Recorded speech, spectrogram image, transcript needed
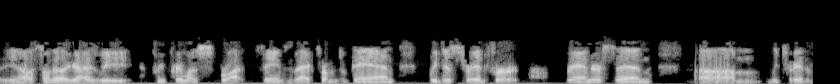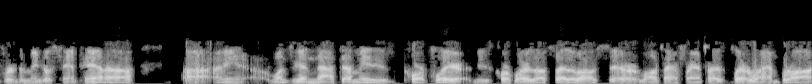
you know, some of the other guys, we, we pretty much brought Thames back from Japan. We just traded for Granderson. Um, we traded for Domingo Santana. Uh, I mean, once again, not that many of these core player, these core players outside of obviously our longtime franchise player Ryan Braun.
